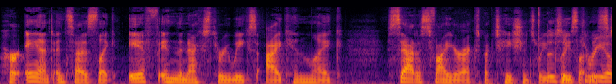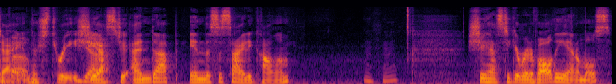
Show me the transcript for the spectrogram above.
her aunt and says like if in the next three weeks i can like satisfy your expectations will you There's, like, please let me stay and there's three she has to end up in the society column she has to get rid of all the animals.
